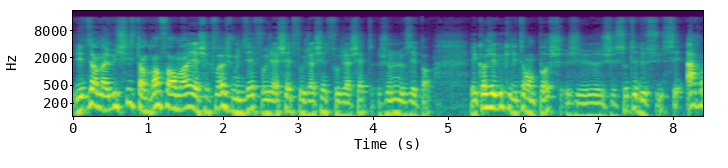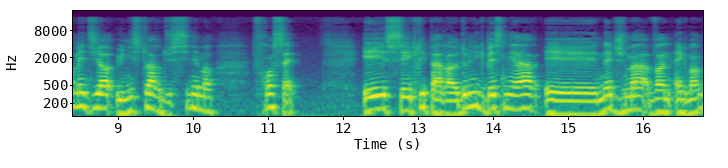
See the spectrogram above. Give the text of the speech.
Il était dans ma wishlist en grand format et à chaque fois, je me disais, faut que je l'achète, faut que je l'achète, faut que je l'achète. Je ne le faisais pas. Et quand j'ai vu qu'il était en poche, j'ai sauté dessus. C'est Armédia, une histoire du cinéma français. Et c'est écrit par euh, Dominique Besnéard et Nejma van Egmond.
